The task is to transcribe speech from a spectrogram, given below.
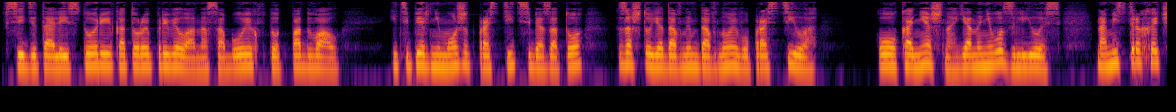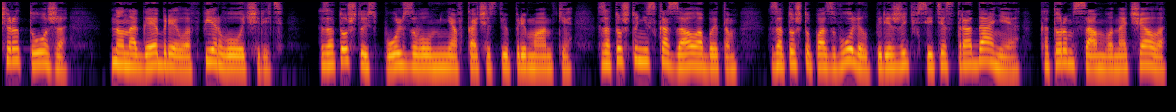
все детали истории, которая привела нас обоих в тот подвал, и теперь не может простить себя за то, за что я давным-давно его простила. О, конечно, я на него злилась, на мистера Хэтчера тоже, но на Гэбриэла в первую очередь, за то, что использовал меня в качестве приманки, за то, что не сказал об этом, за то, что позволил пережить все те страдания, которым с самого начала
